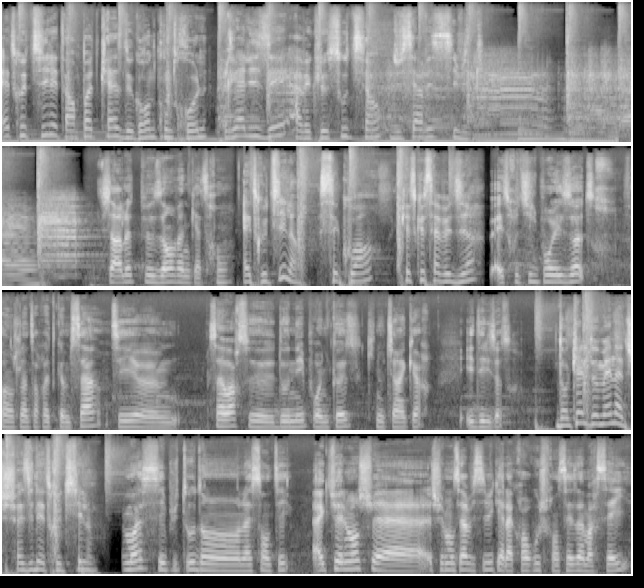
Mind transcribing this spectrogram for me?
Être utile est un podcast de grande contrôle réalisé avec le soutien du service civique. Charlotte Pesan, 24 ans. Être utile, c'est quoi? Qu'est-ce que ça veut dire? Être utile pour les autres, enfin je l'interprète comme ça, c'est euh, savoir se donner pour une cause qui nous tient à cœur, aider les autres. Dans quel domaine as-tu choisi d'être utile? Moi, c'est plutôt dans la santé. Actuellement, je, suis à- je fais mon service civique à la Croix-Rouge française à Marseille.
